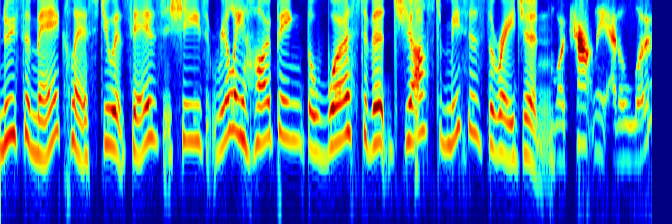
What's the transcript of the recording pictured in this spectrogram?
Noosa Mayor Claire Stewart says she's really hoping the worst of it just misses the region. We're currently at alert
